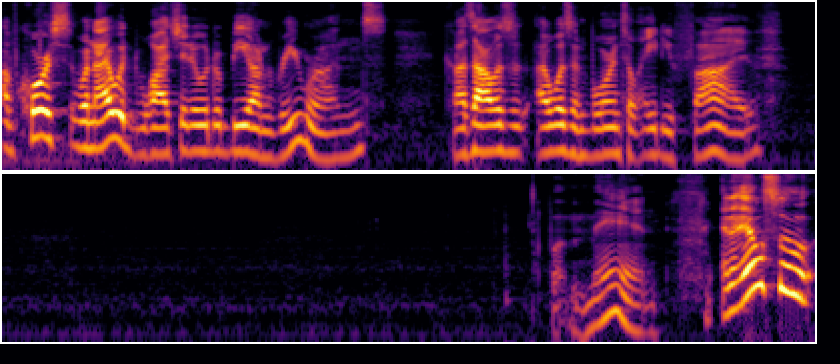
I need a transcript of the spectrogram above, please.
of course, when I would watch it, it would be on reruns, cause I was I wasn't born until '85. But man, and I also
